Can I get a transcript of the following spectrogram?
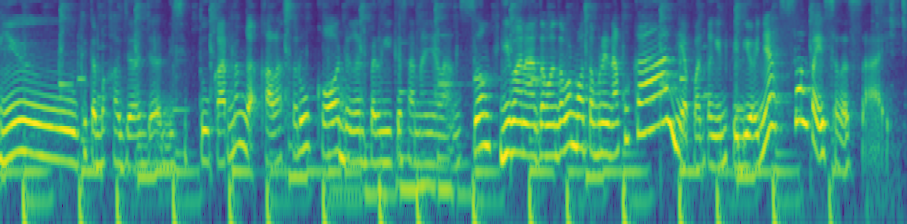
View. Kita bakal jalan-jalan di situ karena nggak kalah seru kok dengan pergi ke sananya langsung. Gimana teman-teman mau temenin aku kan? Ya pantengin videonya sampai selesai.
